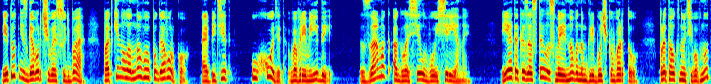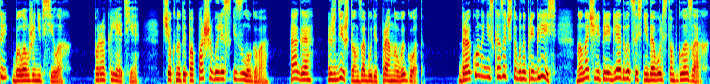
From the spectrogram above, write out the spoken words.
И тут несговорчивая судьба подкинула новую поговорку «Аппетит уходит во время еды». Замок огласил вой сирены. Я так и застыла с маринованным грибочком во рту. Протолкнуть его внутрь была уже не в силах. Проклятье! Чокнутый папаша вылез из логова. Ага, жди, что он забудет про Новый год. Драконы не сказать, чтобы напряглись, но начали переглядываться с недовольством в глазах.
